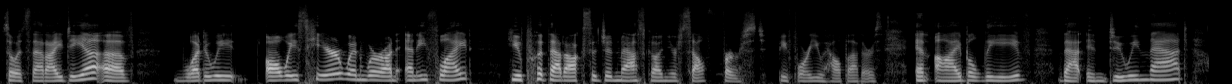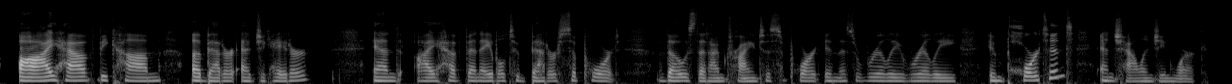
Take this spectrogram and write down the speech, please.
So it's that idea of what do we always hear when we're on any flight? You put that oxygen mask on yourself first before you help others. And I believe that in doing that, I have become a better educator and I have been able to better support those that I'm trying to support in this really, really important and challenging work.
